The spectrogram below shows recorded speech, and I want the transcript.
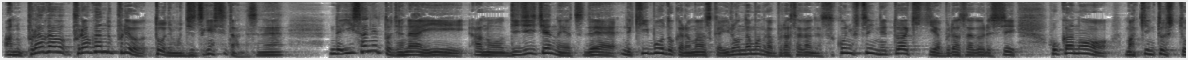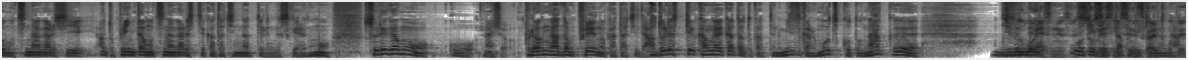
あの、プラグ、プラグプレイを当時も実現してたんですね。で、イーサネットじゃない、あの、デイジーチェーンのやつで、で、キーボードからマウスからいろんなものがぶら下がるんです。そこに普通にネットワーク機器がぶら下がるし、他のマッキントッシュともつながるし、あとプリンターもつながるしって形になってるんですけれども、それがもう、こう、何でしょう、プラグプレイの形で、アドレスっていう考え方とかっていうのを自ら持つことなく、自分でオートセットアップできるような。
